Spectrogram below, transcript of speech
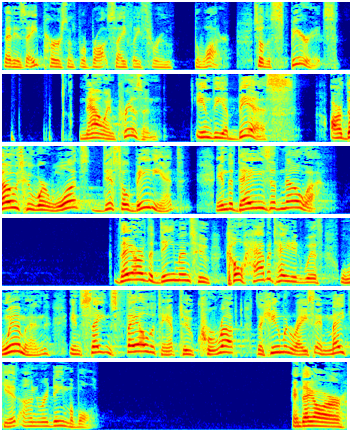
that is eight persons, were brought safely through the water. So the spirits now in prison in the abyss are those who were once disobedient in the days of Noah. They are the demons who cohabitated with women in Satan's failed attempt to corrupt the human race and make it unredeemable. And they are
